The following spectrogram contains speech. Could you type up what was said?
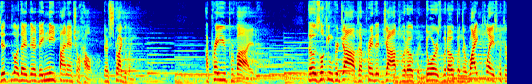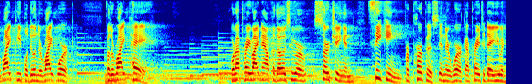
Lord, they, they need financial help. They're struggling. I pray you provide. Those looking for jobs, I pray that jobs would open, doors would open, the right place with the right people doing the right work for the right pay. Lord, I pray right now for those who are searching and seeking for purpose in their work. I pray today you would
